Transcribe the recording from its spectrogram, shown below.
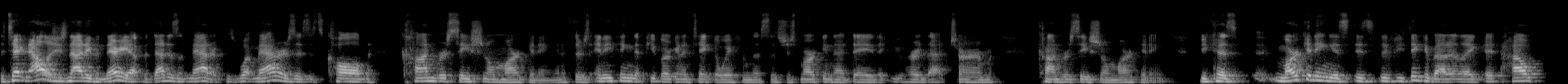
the technology is not even there yet, but that doesn't matter because what matters is it's called conversational marketing. And if there's anything that people are going to take away from this, is just marking that day that you heard that term conversational marketing. Because uh, marketing is, is if you think about it, like it, how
